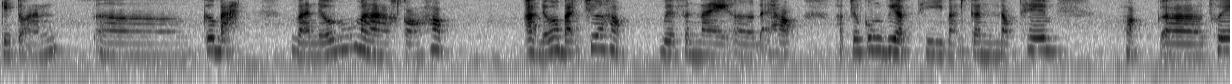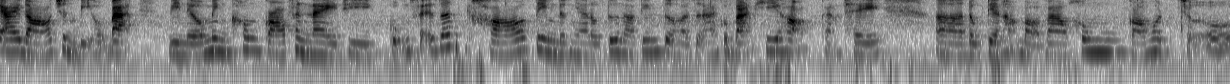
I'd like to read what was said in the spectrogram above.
kế toán uh, cơ bản. Và nếu mà có học à nếu mà bạn chưa học về phần này ở đại học hoặc trong công việc thì bạn cần đọc thêm hoặc uh, thuê ai đó chuẩn bị hộ bạn. Vì nếu mình không có phần này thì cũng sẽ rất khó tìm được nhà đầu tư nào tin tưởng vào dự án của bạn khi họ cảm thấy Ờ, đồng tiền họ bỏ vào không có một chỗ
